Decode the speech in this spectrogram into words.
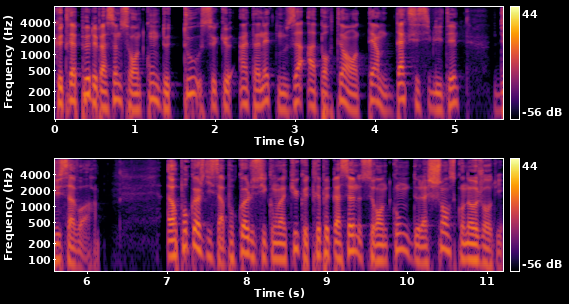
que très peu de personnes se rendent compte de tout ce que Internet nous a apporté en termes d'accessibilité du savoir. Alors pourquoi je dis ça? Pourquoi je suis convaincu que très peu de personnes se rendent compte de la chance qu'on a aujourd'hui?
